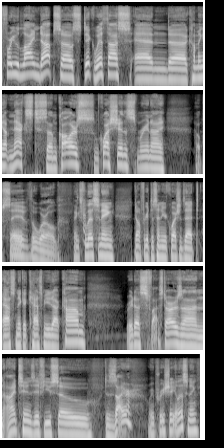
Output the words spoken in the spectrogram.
for you lined up. So stick with us. And uh, coming up next, some callers, some questions. Maria and I help save the world. Thanks for listening. Don't forget to send your questions at asknick at castmedia.com. Rate us five stars on iTunes if you so desire. We appreciate you listening.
